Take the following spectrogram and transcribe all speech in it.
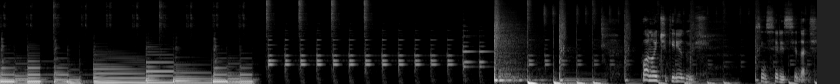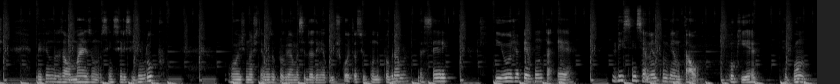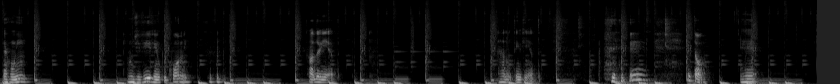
Boa noite, queridos sincericidas. Bem-vindos ao mais um Sincericídio em Grupo. Hoje nós temos o programa Cidadania com Biscoito, é o segundo programa da série. E hoje a pergunta é: licenciamento ambiental, o que é? É bom? É ruim? Onde vivem, o que comem? Roda a vinheta. Ah, não tem vinheta. então, é,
